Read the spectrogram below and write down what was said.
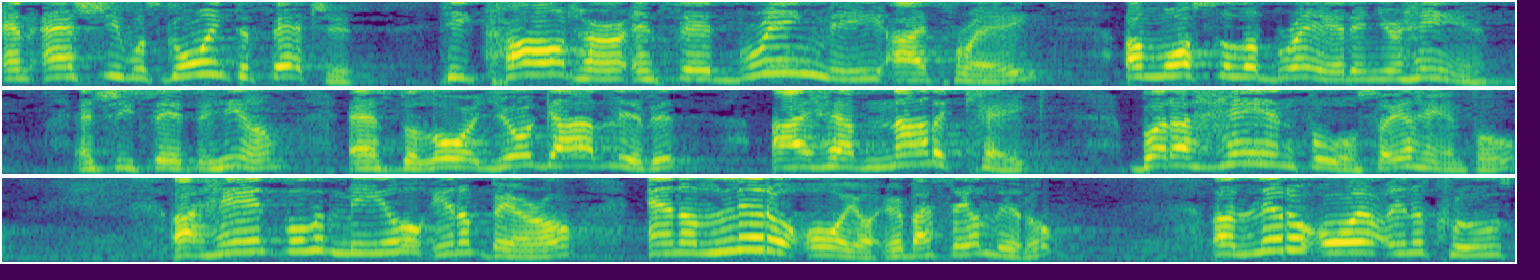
And as she was going to fetch it, he called her and said, Bring me, I pray, a morsel of bread in your hand. And she said to him, As the Lord your God liveth, I have not a cake, but a handful, say a handful, a handful of meal in a barrel, and a little oil. Everybody say a little. A little oil in a cruse,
